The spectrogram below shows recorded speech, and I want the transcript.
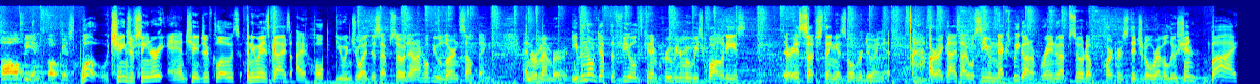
all be in focus. Whoa, change of scenery and change of clothes. Anyways, guys, I hope you enjoyed this episode and I hope you learned something. And remember, even though depth of field can improve your movie's qualities, there is such thing as overdoing it. Alright guys, I will see you next week on a brand new episode of Parker's Digital Revolution. Bye!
